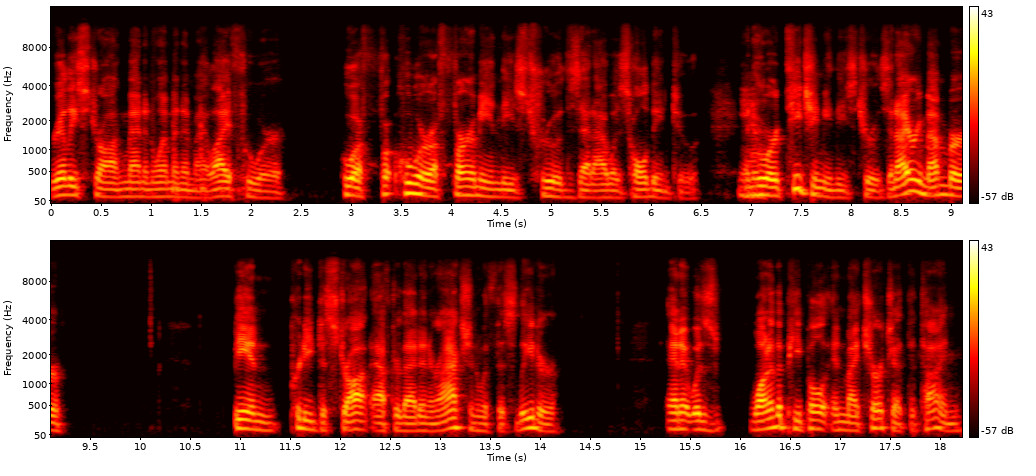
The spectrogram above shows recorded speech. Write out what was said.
really strong men and women in my life who were who are who were affirming these truths that I was holding to yeah. and who were teaching me these truths. And I remember being pretty distraught after that interaction with this leader. And it was one of the people in my church at the time.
